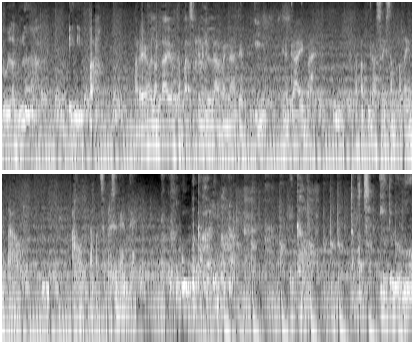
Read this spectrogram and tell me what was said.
Bulag na. Pingi pa. Pareho lang tayong tapat sa pinaglalaban natin. Pinagkaiba. Tapat ka sa isang patay na tao. Ako, tapat sa Presidente. Ang pagkakaiba. Ikaw, tapat sa idolo mo.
